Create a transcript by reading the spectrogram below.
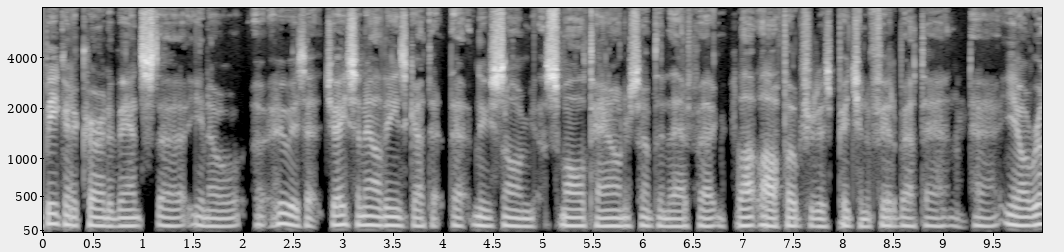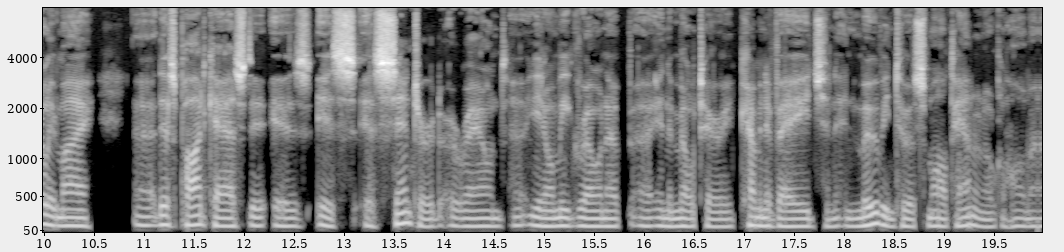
speaking of current events, uh, you know, uh, who is that? Jason Aldean's got that, that new song, "Small Town" or something to that effect. A lot, a lot of folks are just pitching a fit about that. And, uh, you know, really, my uh, this podcast is is is centered around uh, you know me growing up uh, in the military, coming of age, and, and, moving to a small town in Oklahoma.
